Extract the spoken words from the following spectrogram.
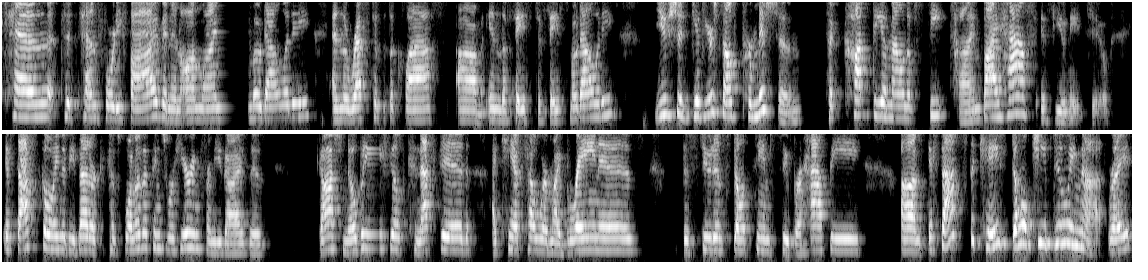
10 to 10:45 in an online modality and the rest of the class um, in the face-to-face -face modality? You should give yourself permission to cut the amount of seat time by half if you need to if that's going to be better, because one of the things we're hearing from you guys is, gosh, nobody feels connected. I can't tell where my brain is. The students don't seem super happy. Um, if that's the case, don't keep doing that, right?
